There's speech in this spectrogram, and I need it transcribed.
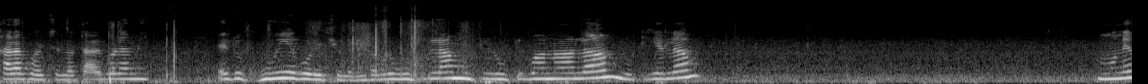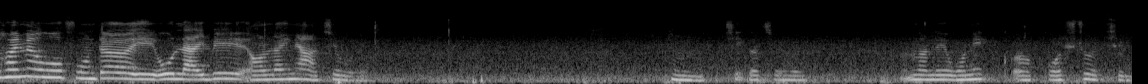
খারাপ হয়েছিল, তারপর আমি একটু ঘুমিয়ে পড়েছিলাম। তারপরে উঠলাম, উঠে রুটি বানালাম, রুটি খেলাম। মনে হয় না ও ফোনটা ও লাইভে অনলাইনে আছে বলে। হুম, ঠিক আছে। নাহলে অনেক কষ্ট হচ্ছিল।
